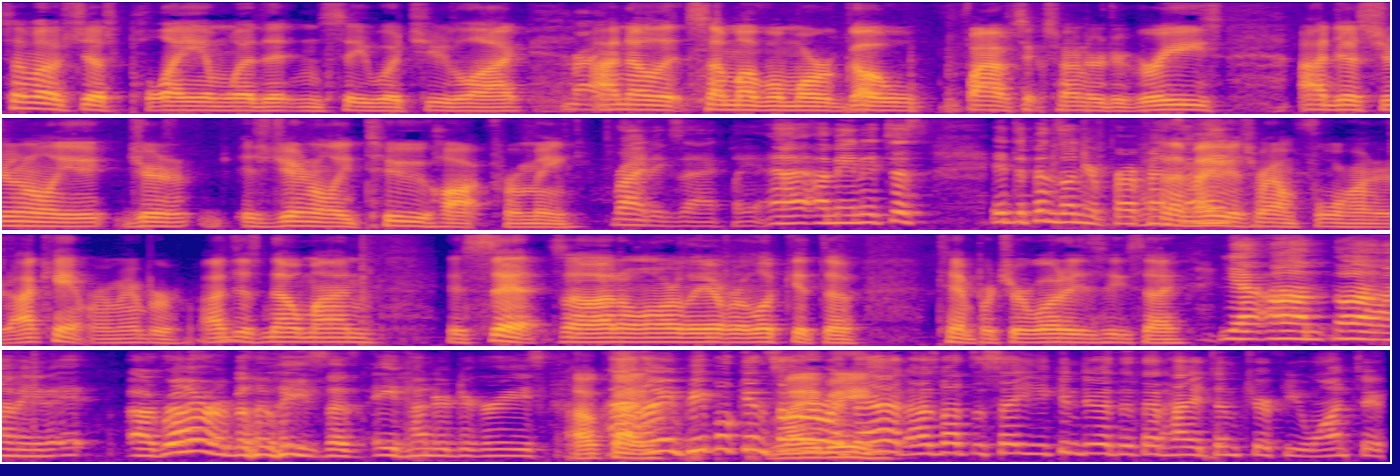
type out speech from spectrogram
Some of us just playing with it and see what you like. Right. I know that some of them are go five six hundred degrees. I just generally gen- is generally too hot for me. Right, exactly. I, mean, it just it depends on your I preference. think I maybe mean, it's around 400. I can't remember. I just know mine is set, so I don't hardly ever look at the temperature. What does he say? yeah. Um. Well, I mean. It, uh, reliability says 800 degrees. Okay. I, I mean, people can solder Maybe. with that. I was about to say you can do it at that high temperature if you want to.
